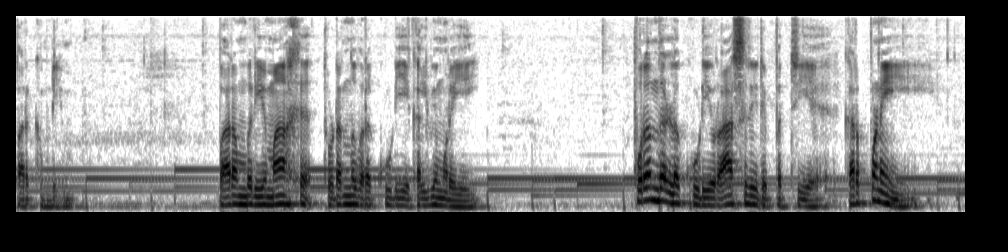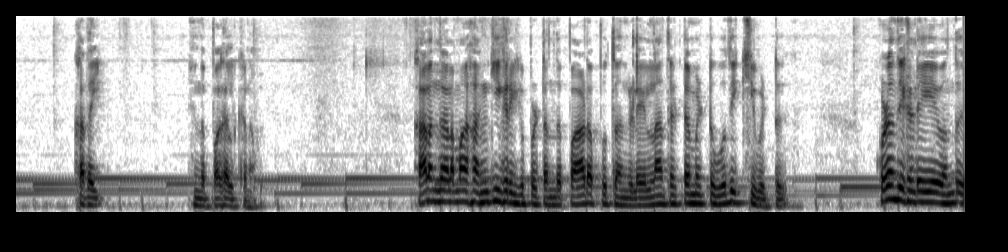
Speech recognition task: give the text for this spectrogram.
பார்க்க முடியும். பாரம்பரியமாக தொடர்ந்து வரக்கூடிய கல்வி முறையை புறந்தள்ளக்கூடிய ஒரு ஆசிரியரை பற்றிய கற்பனை கதை இந்த பகல் கனவு. காலங்காலமாக அங்கீகரிக்கப்பட்ட அந்த பாடப்புத்தகங்களை எல்லாம் திட்டமிட்டு ஒதுக்கிவிட்டு குழந்தைகளிடையே வந்து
